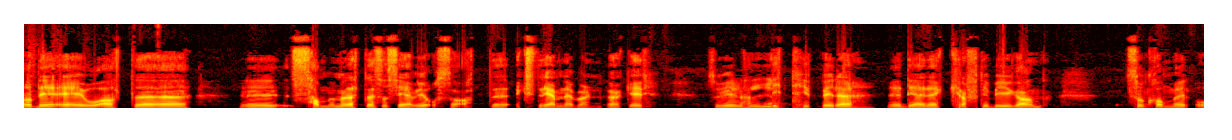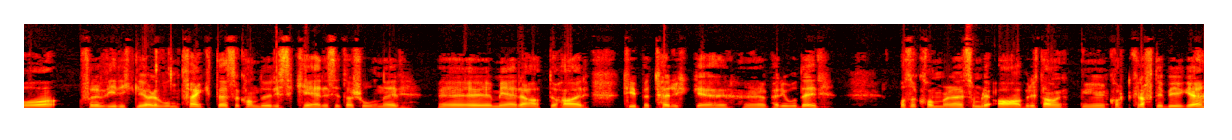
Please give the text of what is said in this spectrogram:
og det er jo at eh, sammen med dette så ser vi også at ekstremnedbøren øker. Så vi vil ha litt hyppigere de kraftige bygene som kommer. Og for å virkelig gjøre det vondt for enkelte, så kan du risikere situasjoner eh, mer at du har type tørkeperioder. Og så kommer det som blir avbrutt av en kort, kraftig byge.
